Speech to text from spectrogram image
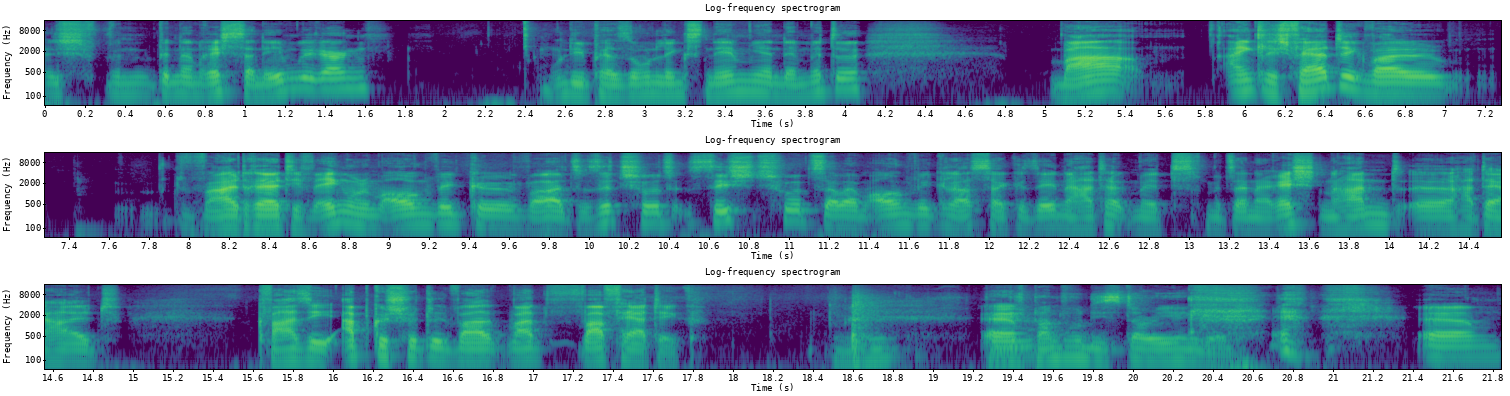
ich bin, bin dann rechts daneben gegangen und die Person links neben mir in der Mitte war eigentlich fertig, weil war halt relativ eng und im Augenwinkel war halt so Sichtschutz, Sichtschutz aber im Augenwinkel hast du halt gesehen, er hat halt mit, mit seiner rechten Hand, äh, hat er halt quasi abgeschüttelt, war, war, war fertig. Mhm. Bin ähm, gespannt, wo die Story hingeht. ähm,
